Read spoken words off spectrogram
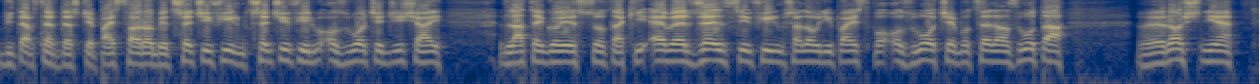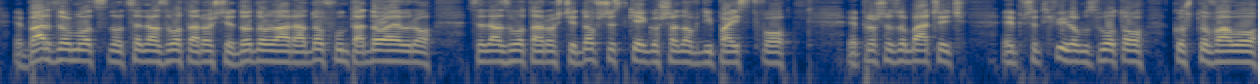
Witam serdecznie Państwa, robię trzeci film, trzeci film o złocie dzisiaj, dlatego jest to taki emergency film, Szanowni Państwo, o złocie, bo cena złota rośnie bardzo mocno, cena złota rośnie do dolara, do funta, do euro, cena złota rośnie do wszystkiego, szanowni państwo. Proszę zobaczyć, przed chwilą złoto kosztowało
